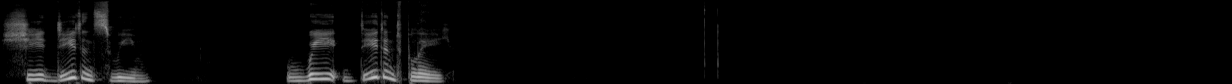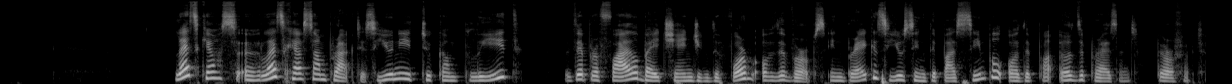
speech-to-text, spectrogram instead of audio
She didn't swim. We didn't play. Let's have, uh, let's have some practice. You need to complete the profile by changing the form of the verbs in brackets using the past simple or the, or the present. Perfect.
